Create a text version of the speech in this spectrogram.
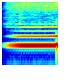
you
